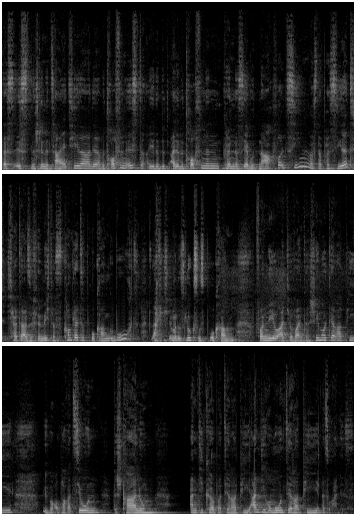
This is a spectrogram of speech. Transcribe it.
das ist eine schlimme Zeit. Jeder, der betroffen ist, jede, alle Betroffenen können das sehr gut nachvollziehen, was da passiert. Ich hatte also für mich das komplette Programm gebucht, sage ich immer das Luxusprogramm von neoadjuvanter Chemotherapie über Operation, Bestrahlung, Antikörpertherapie, Antihormontherapie, also alles.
